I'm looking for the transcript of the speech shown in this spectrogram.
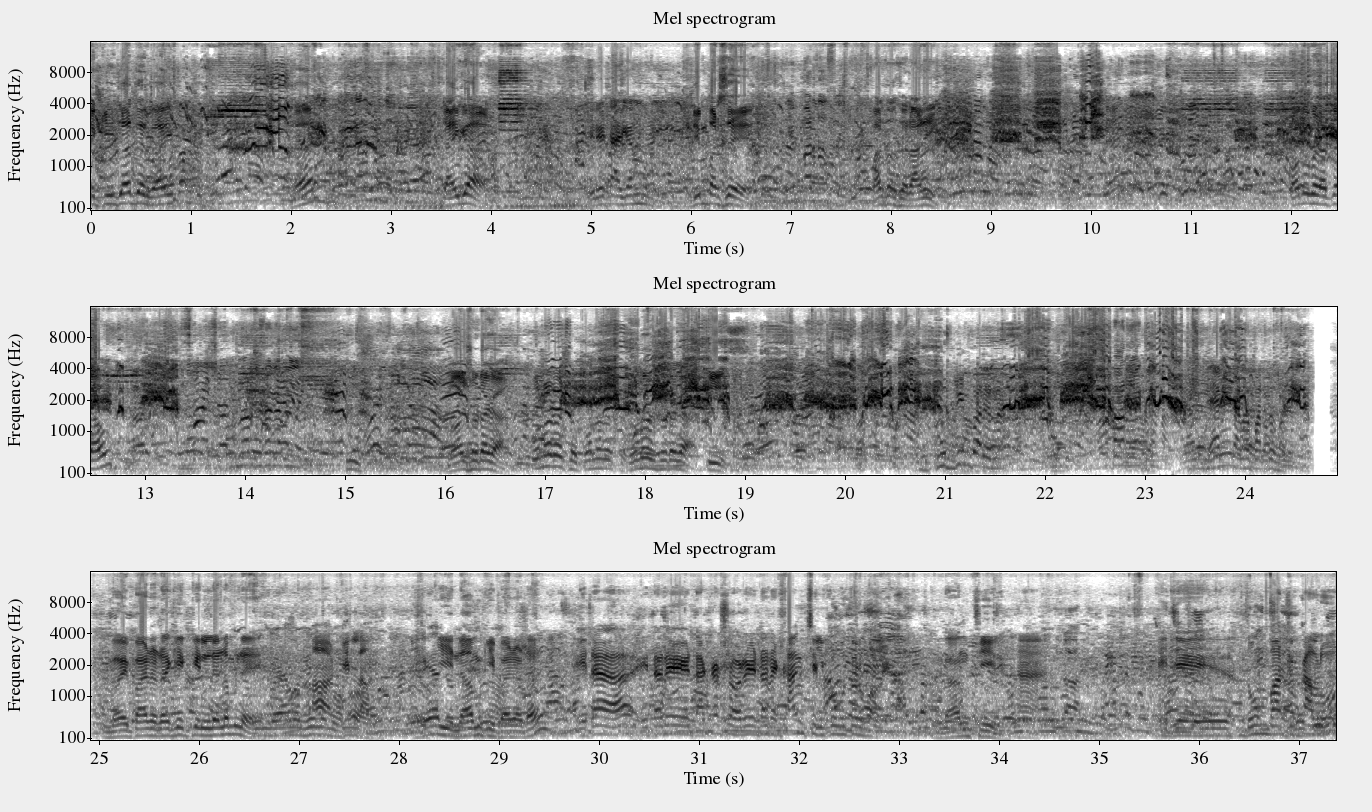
এটা কি জাতের ভাই? হ্যাঁ? টাইগার? এটা টাইগার ডিম পারছে? পারতেছে রানী। কত করে চাও? নয়শো টাকা। পনেরোশো পনেরোশো। পনেরোশো টাকা কি? খুব দিন পারে না। ভাই পায়রাটা কি কিনলেন আপনি? হ্যাঁ কিনলাম। কি নাম কি পায়রাটা? এটা এটারে ঢাকা শহরে এটারে কাংচিল কবুতর বলে। গাংচিল হ্যাঁ। এই যে দম বাজু কালো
